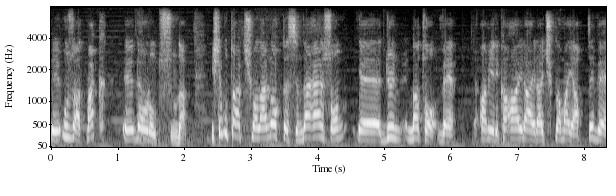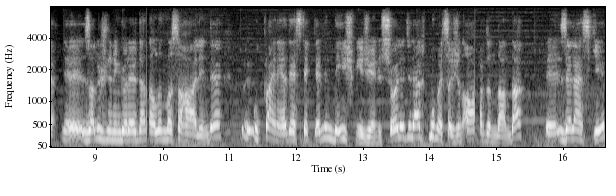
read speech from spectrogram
e, uzatmak e, doğrultusunda. İşte bu tartışmalar noktasında en son e, dün NATO ve Amerika ayrı ayrı açıklama yaptı ve e, Zaluzhny'nin görevden alınması halinde e, Ukrayna'ya desteklerinin değişmeyeceğini söylediler. Bu mesajın ardından da e, Zelenski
